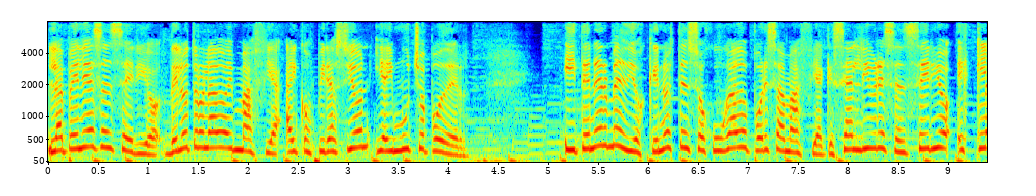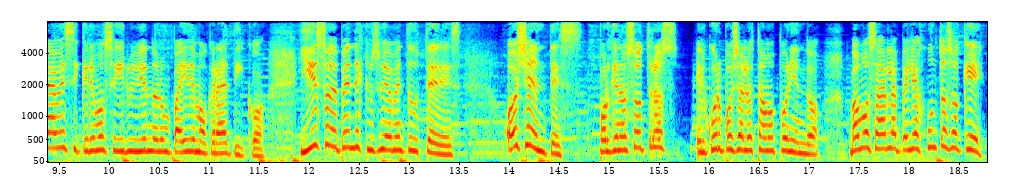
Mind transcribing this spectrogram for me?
la pelea es en serio. Del otro lado hay mafia, hay conspiración y hay mucho poder. Y tener medios que no estén sojuzgados por esa mafia, que sean libres en serio, es clave si queremos seguir viviendo en un país democrático. Y eso depende exclusivamente de ustedes. Oyentes, porque nosotros el cuerpo ya lo estamos poniendo. ¿Vamos a dar la pelea juntos o qué?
